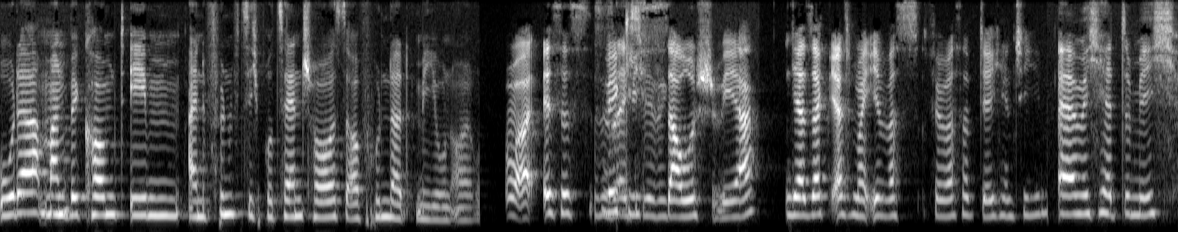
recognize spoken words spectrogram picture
oder mhm. man bekommt eben eine 50% Chance auf 100 Millionen Euro. Boah, ist es ist wirklich sau schwer. Ja, sagt erstmal ihr, was, für was habt ihr euch entschieden? Ähm, ich hätte mich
